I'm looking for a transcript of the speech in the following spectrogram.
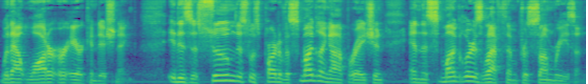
without water or air conditioning. It is assumed this was part of a smuggling operation and the smugglers left them for some reason.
